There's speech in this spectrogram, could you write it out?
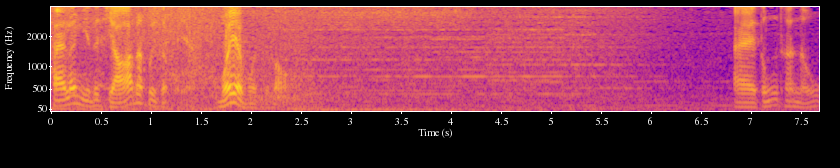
踩了你的夹子会怎么样？我也不知道。I don't know。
